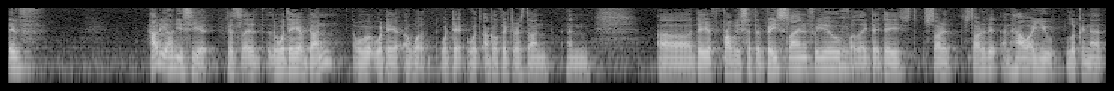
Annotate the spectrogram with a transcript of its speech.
if how do you how do you see it? Because what they have done, or what they uh, what what they, what Uncle Victor has done, and uh, they have probably set the baseline for you. For like they, they started started it, and how are you looking at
